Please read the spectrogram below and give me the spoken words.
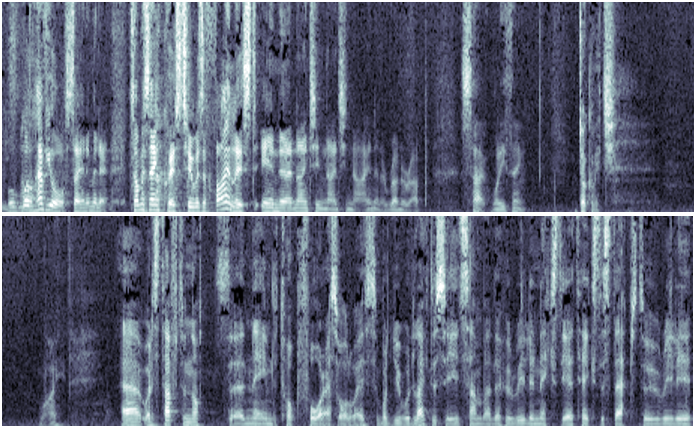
We'll, we'll have your say in a minute. Thomas Enqvist, who was a finalist in uh, 1999 and a runner up. So, what do you think? Djokovic. Why? Uh, well, it's tough to not uh, name the top four as always. What you would like to see is somebody who really next year takes the steps to really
